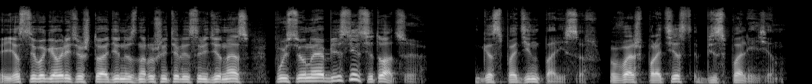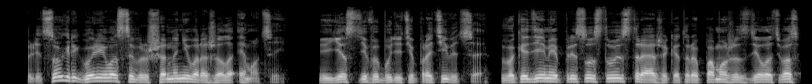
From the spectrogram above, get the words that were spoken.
Если вы говорите, что один из нарушителей среди нас, пусть он и объяснит ситуацию. Господин Борисов, ваш протест бесполезен. Лицо Григорьева совершенно не выражало эмоций. И если вы будете противиться, в Академии присутствует стража, которая поможет сделать вас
